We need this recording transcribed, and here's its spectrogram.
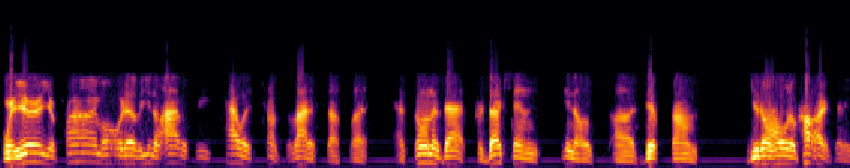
when you're in your prime or whatever, you know, obviously talent trumps a lot of stuff. But as soon as that production, you know, uh, dips from, you don't hold the cards anymore.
